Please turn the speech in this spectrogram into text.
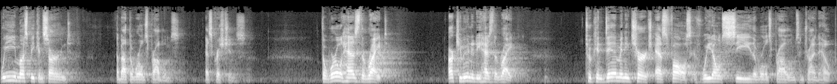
we must be concerned about the world's problems as Christians. The world has the right, our community has the right to condemn any church as false if we don't see the world's problems and trying to help.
